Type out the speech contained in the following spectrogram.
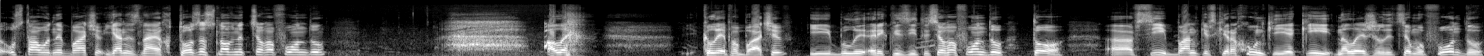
уставу не бачив. Я не знаю, хто засновник цього фонду. Але коли я побачив і були реквізити цього фонду, то всі банківські рахунки, які належали цьому фонду,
